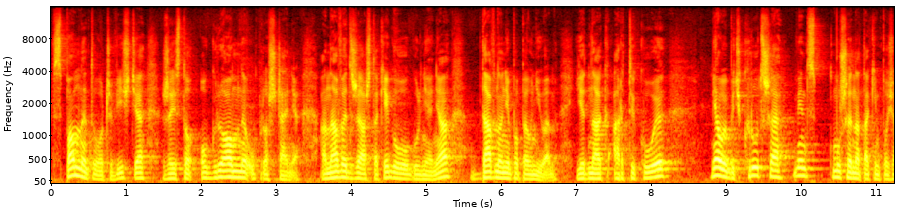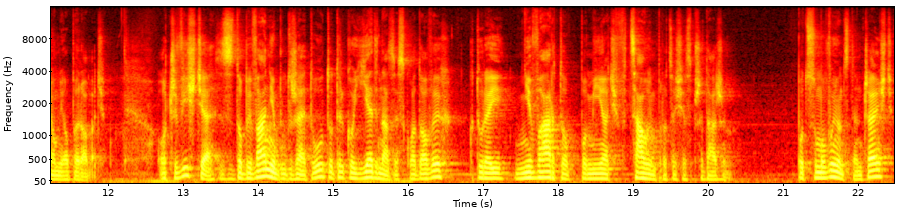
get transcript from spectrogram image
Wspomnę tu oczywiście, że jest to ogromne uproszczenie, a nawet, że aż takiego uogólnienia dawno nie popełniłem. Jednak artykuły miały być krótsze, więc muszę na takim poziomie operować. Oczywiście zdobywanie budżetu to tylko jedna ze składowych, której nie warto pomijać w całym procesie sprzedaży. Podsumowując tę część,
